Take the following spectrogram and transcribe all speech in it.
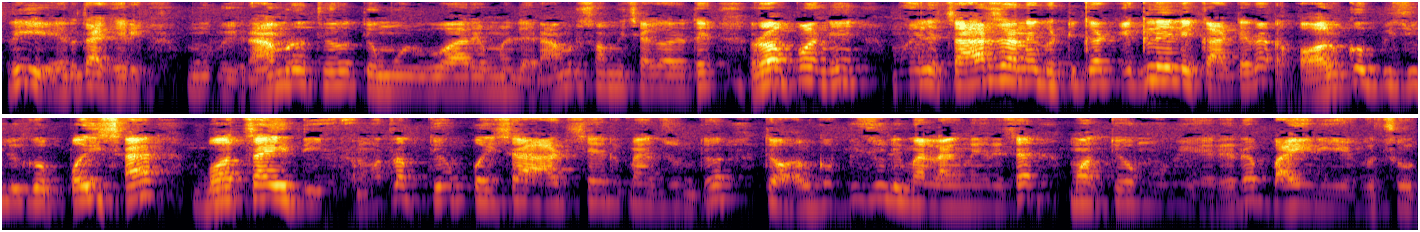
थ्री हेर्दाखेरि मुभी राम्रो थियो त्यो मुभीको बारे मैले राम्रो समीक्षा गरेको थिएँ र पनि मैले चारजनाको टिकट एक्लैले काटेर हलको बिजुलीको पैसा बचाइदिएर मतलब त्यो पैसा आठ सय रुपियाँ जुन थियो त्यो हलको बिजुलीमा लाग्ने रहेछ। म त्यो मुभी हेरेर बाहिरिएको छु।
